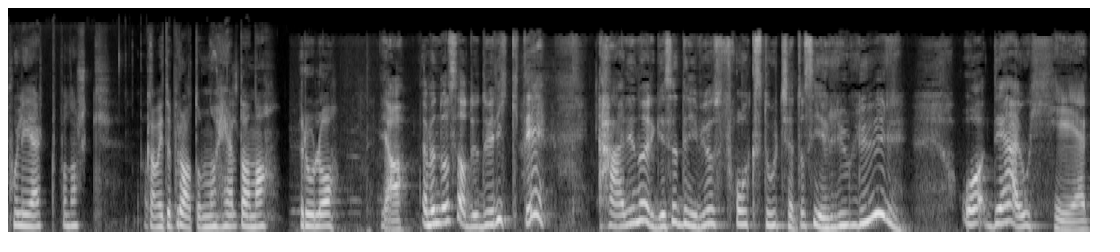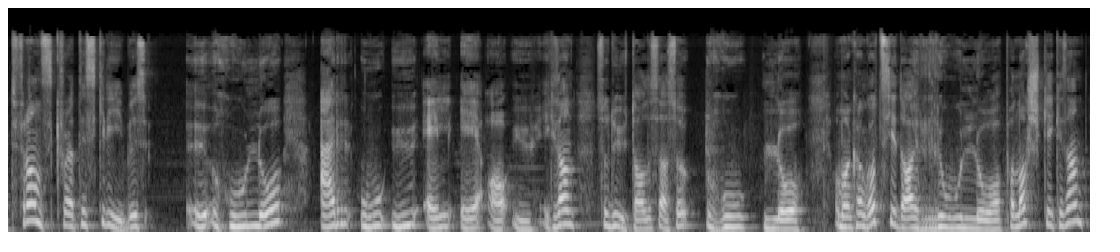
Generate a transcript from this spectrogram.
poliert på norsk. Kan vi ikke prate om noe helt annet? Rollo. Ja, men da sa du det riktig. Her i Norge så driver jo folk stort sett og sier rullur. Og det er jo helt fransk, for at det skrives rouleau, R-O-U-L-E-A-U. ikke sant? Så det uttales altså rouleau. Og man kan godt si da rouleau på norsk, ikke sant?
